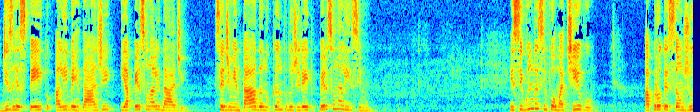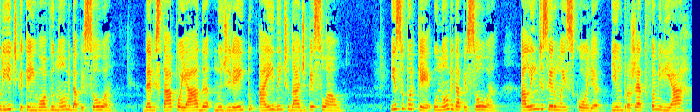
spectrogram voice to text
diz respeito à liberdade e à personalidade, sedimentada no campo do direito personalíssimo e segundo esse informativo, a proteção jurídica que envolve o nome da pessoa deve estar apoiada no direito à identidade pessoal. Isso porque o nome da pessoa, além de ser uma escolha e um projeto familiar,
